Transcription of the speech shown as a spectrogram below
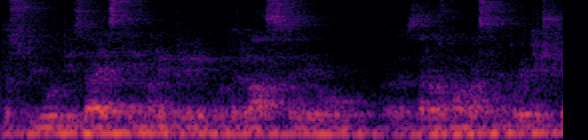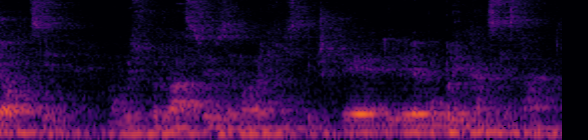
da su ljudi zaista imali priliku da glasaju e, za raznovrsne političke opcije. Mogli su da glasaju za monarhističke ili republikanske stranke,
